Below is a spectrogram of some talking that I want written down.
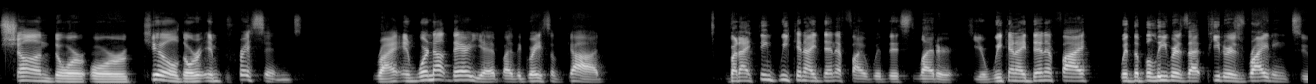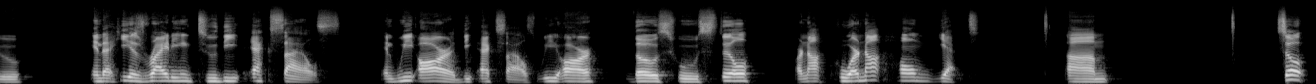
shunned or or killed or imprisoned right? And we're not there yet by the grace of god. But i think we can identify with this letter here. We can identify with the believers that peter is writing to and that he is writing to the exiles. And we are the exiles. We are those who still are not who are not home yet. Um, so,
